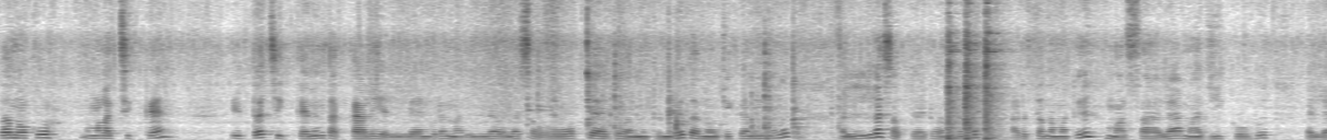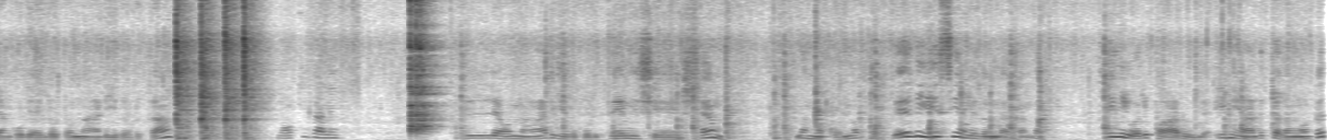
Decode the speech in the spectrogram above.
ഇതാ നോക്കൂ നമ്മളെ ചിക്കൻ ഇട്ട ചിക്കനും തക്കാളി എല്ലാം കൂടെ നല്ലപോലെ സോഫ്റ്റായിട്ട് വന്നിട്ടുണ്ട്. ഇതാ നോക്കിക്കാണ് നിങ്ങൾ നല്ല സോഫ്റ്റായിട്ട് വന്നിട്ടുണ്ട്. അടുത്ത നമുക്ക് മസാല മജി കൂബ് എല്ലാം കൂടി അതിലോട്ടൊന്ന് ആഡ് ചെയ്ത് കൊടുക്കാം നോക്കിക്കാണേ. എല്ലാം ഒന്ന് ആഡ് ചെയ്ത് കൊടുത്തതിന് ശേഷം നമുക്കൊന്ന് വെരി ഈസിയാണ് ഇതുണ്ടാക്കാൻ? ദാ ഇനി ഒരു പാടുമില്ല. ഇനി അടുത്തതങ്ങോട്ട്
